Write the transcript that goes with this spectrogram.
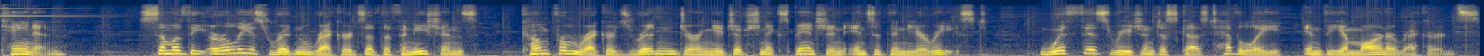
Canaan. Some of the earliest written records of the Phoenicians come from records written during Egyptian expansion into the Near East, with this region discussed heavily in the Amarna records.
